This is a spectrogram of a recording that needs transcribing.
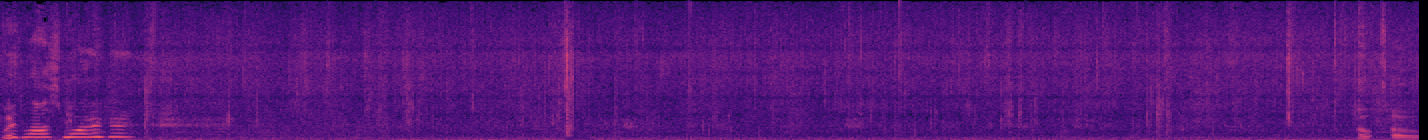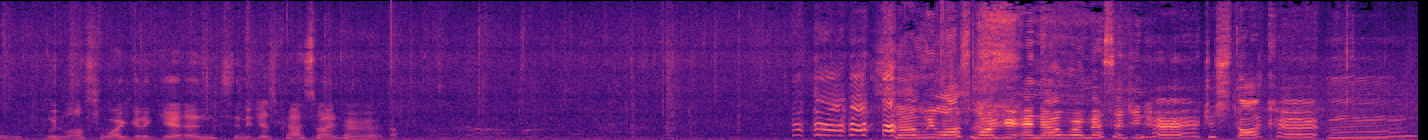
We lost Margaret. Oh oh, we lost Margaret again. Cindy just passed by her. so we lost Margaret and now we're messaging her to stalk her. Mm.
